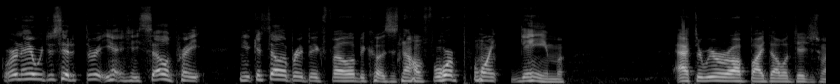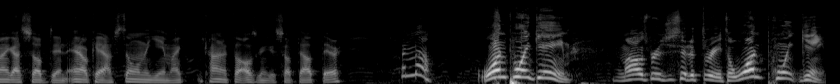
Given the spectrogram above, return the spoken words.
Gordon Hayward just hit a three. Yeah, he celebrate. You can celebrate, big fella, because it's now a four-point game. After we were up by double digits when I got subbed in. And okay, I'm still in the game. I kind of thought I was going to get subbed out there. But no. One point game. Miles Bridges hit a three. It's a one point game.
